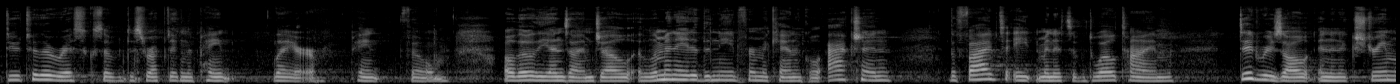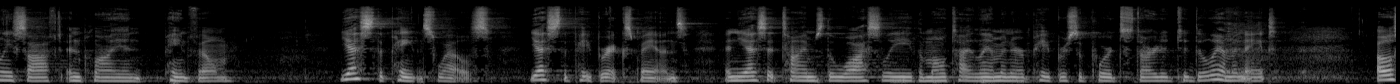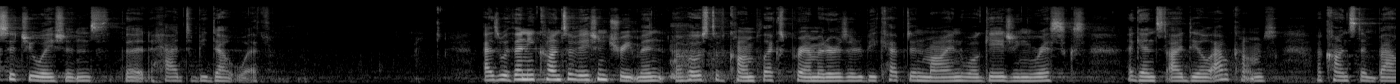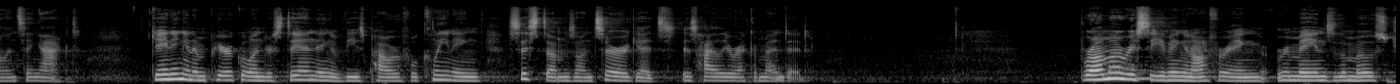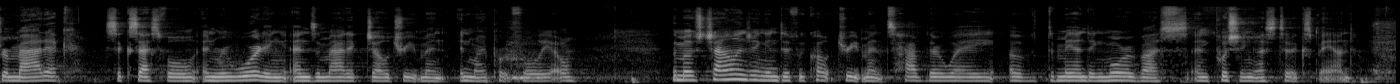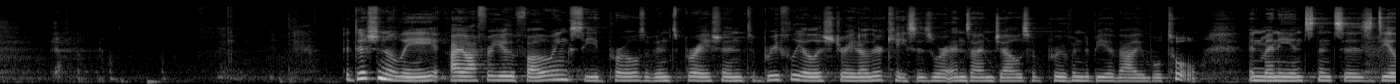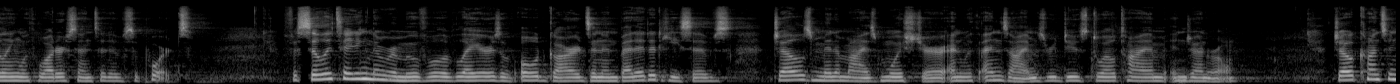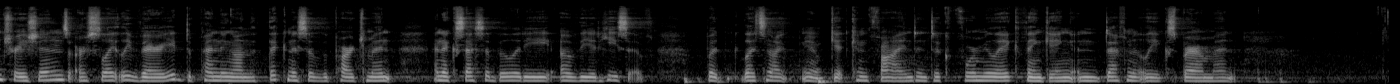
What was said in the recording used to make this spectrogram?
due to the risks of disrupting the paint layer, paint film. Although the enzyme gel eliminated the need for mechanical action, the five to eight minutes of dwell time did result in an extremely soft and pliant paint film. Yes, the paint swells. Yes, the paper expands. And yes, at times the wasli, the multilaminar paper support started to delaminate all situations that had to be dealt with. As with any conservation treatment, a host of complex parameters are to be kept in mind while gauging risks against ideal outcomes, a constant balancing act. Gaining an empirical understanding of these powerful cleaning systems on surrogates is highly recommended. Brahma receiving an offering remains the most dramatic successful, and rewarding enzymatic gel treatment in my portfolio. The most challenging and difficult treatments have their way of demanding more of us and pushing us to expand. Additionally, I offer you the following seed pearls of inspiration to briefly illustrate other cases where enzyme gels have proven to be a valuable tool, in many instances dealing with water sensitive supports. Facilitating the removal of layers of old guards and embedded adhesives, gels minimize moisture and with enzymes reduce dwell time in general. Gel concentrations are slightly varied depending on the thickness of the parchment and accessibility of the adhesive. But let's not you know, get confined into formulaic thinking and definitely experiment.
